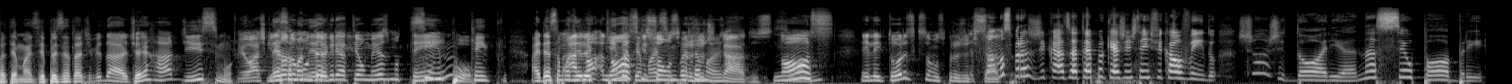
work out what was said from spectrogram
pra ter mais representatividade. É erradíssimo. Eu acho que Dessa todo mundo maneira- deveria ter o mesmo Sim, tempo. quem- aí dessa maneira, no- quem vai nós ter que mais, somos prejudicados. Nós, eleitores que somos prejudicados. Somos prejudicados até porque a gente tem que ficar ouvindo. Jorge Dória nasceu pobre.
